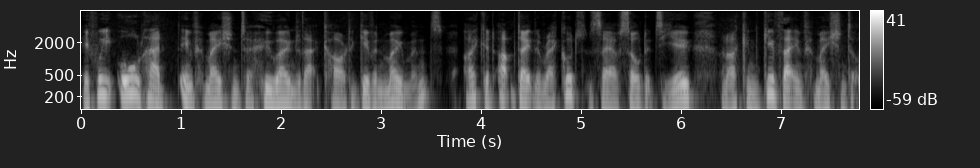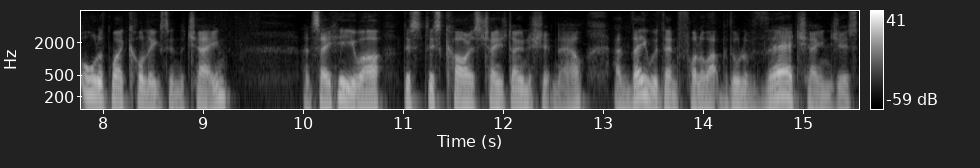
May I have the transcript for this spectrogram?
If we all had information to who owned that car at a given moment, I could update the record and say I've sold it to you, and I can give that information to all of my colleagues in the chain and say, here you are, this, this car has changed ownership now. And they would then follow up with all of their changes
